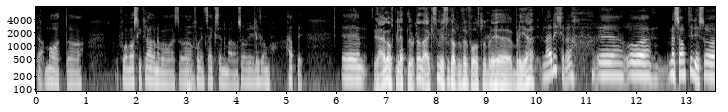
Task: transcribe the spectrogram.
ja, mat og få vaske klærne våre og Mm. få litt sex innimellom, så er vi liksom happy. Eh, Vi er ganske lettlurt da. Det er ikke så mye som skal til for å få oss til å bli blide. Nei, det er ikke det. Eh, og, men samtidig så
